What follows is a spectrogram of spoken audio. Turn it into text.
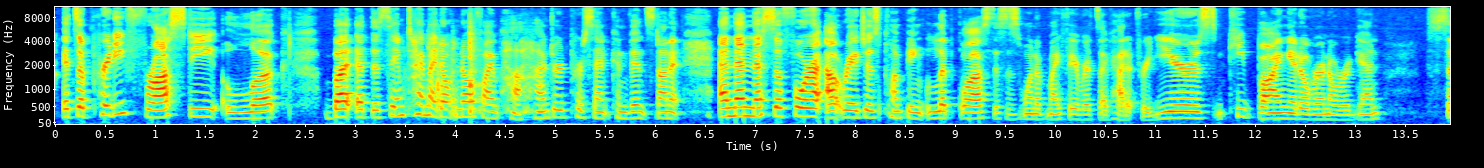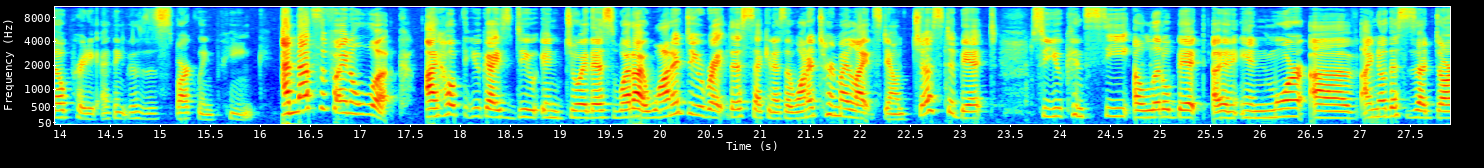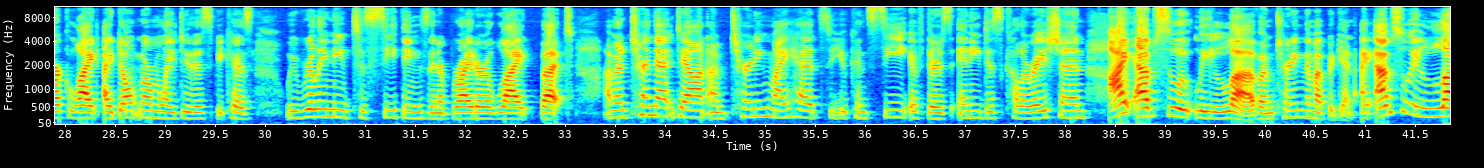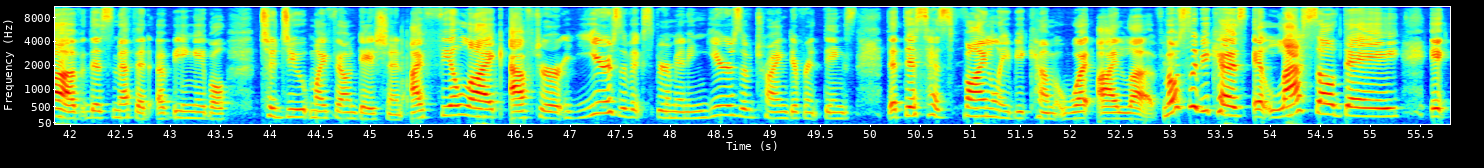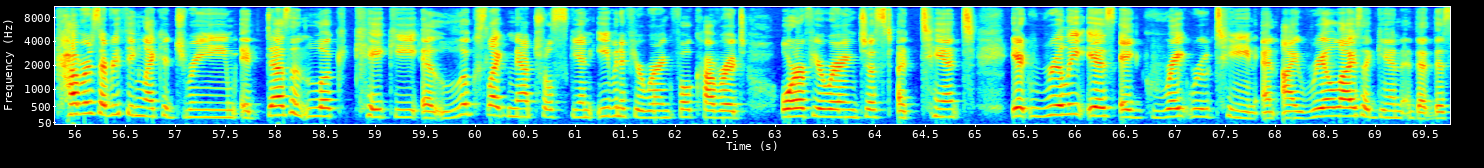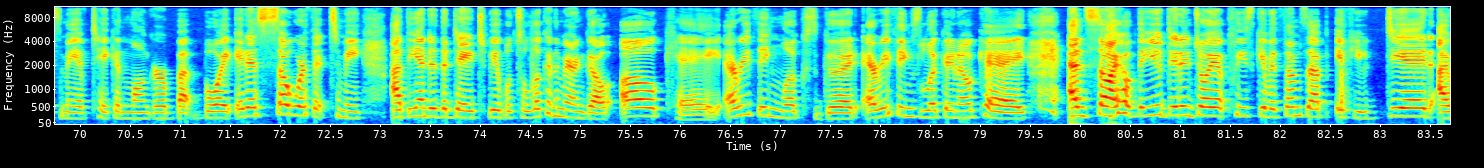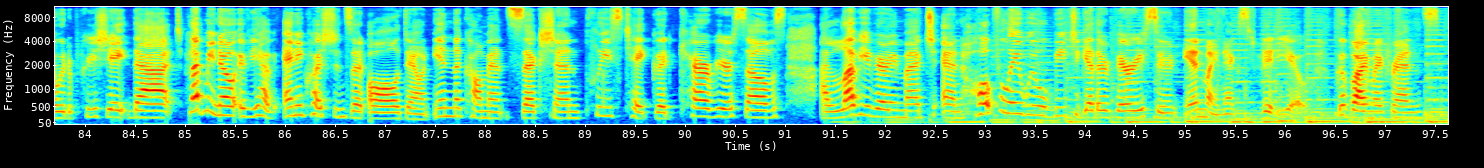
It's a pretty frosty look, but at the same time, I don't know if I'm 100% convinced on it. And then the Sephora Outrageous Plumping Lip Gloss. This is one of my favorites. I've had it for years. Keep buying it over and over again. So pretty. I think this is sparkling pink. And that's the final look. I hope that you guys do enjoy this. What I want to do right this second is I want to turn my lights down just a bit so you can see a little bit uh, in more of, I know this is a dark light. I don't normally do this because we really need to see things in a brighter light, but I'm going to turn that down. I'm turning my head so you can see if there's any discoloration. I absolutely love, I'm turning them up again. I absolutely love this method of being able to do my foundation. I feel like after years of experimenting, years of trying different things, that this has finally become what I love. Mostly because it lasts all day, it covers everything like a dream, it doesn't look cakey, it looks like natural skin even if you're wearing full coverage or if you're wearing just a tint it really is a great routine. And i realize again that this may have taken longer but boy it is so worth it to me at the end of the day to be able to look in the mirror and go okay everything looks good. Everything's looking okay. And so i hope that you did enjoy it. Please give a thumbs up if you did. I would appreciate that. Let me know if you have any questions at all down in the comments section. Please take good care of yourselves. I love you very much and hope hopefully we will be together very soon in my next video. Goodbye, my friends.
